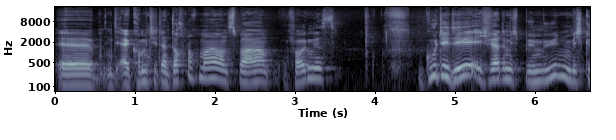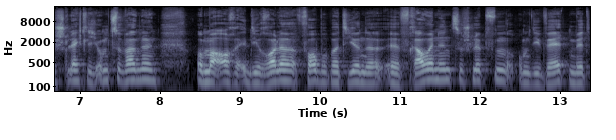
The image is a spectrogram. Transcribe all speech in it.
Äh, er kommentiert dann doch nochmal und zwar folgendes. Gute Idee, ich werde mich bemühen, mich geschlechtlich umzuwandeln um auch in die Rolle vorpubertierende äh, Frauen zu schlüpfen, um die Welt mit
